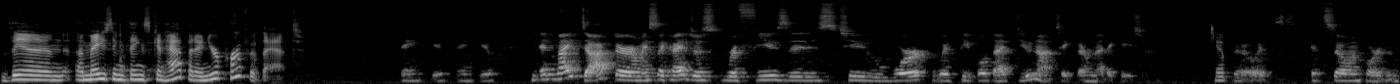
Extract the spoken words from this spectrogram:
then amazing things can happen and you're proof of that. Thank you thank you and my doctor my psychiatrist refuses to work with people that do not take their medication yep so it's it's so important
